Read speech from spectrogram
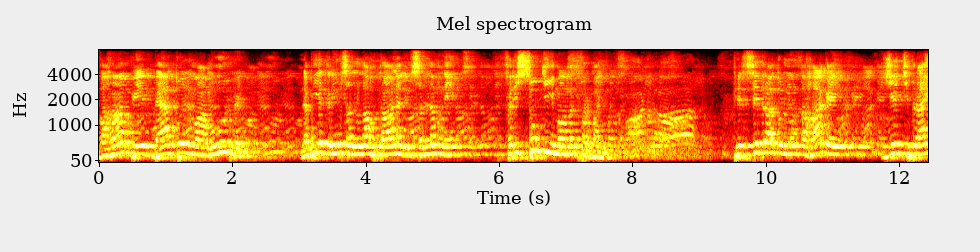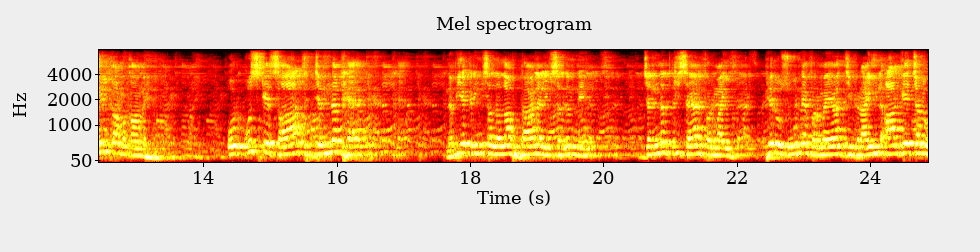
وہاں پہ بیت المعمور میں نبی کریم صلی اللہ تعالی علیہ وسلم نے فرشتوں کی امامت فرمائی۔ پھر صدرات المنتہا گئے یہ جبرائیل کا مقام ہے اور اس کے ساتھ جنت ہے۔ نبی کریم صلی اللہ تعالی علیہ وسلم نے جنت کی سیر فرمائی۔ پھر حضور نے فرمایا، جبرائیل آگے چلو۔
